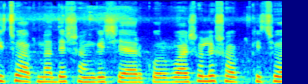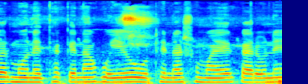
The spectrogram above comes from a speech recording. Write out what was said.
কিছু আপনাদের সঙ্গে শেয়ার করব। আসলে সব কিছু আর মনে থাকে না, হয়েও ওঠে না সময়ের কারণে।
